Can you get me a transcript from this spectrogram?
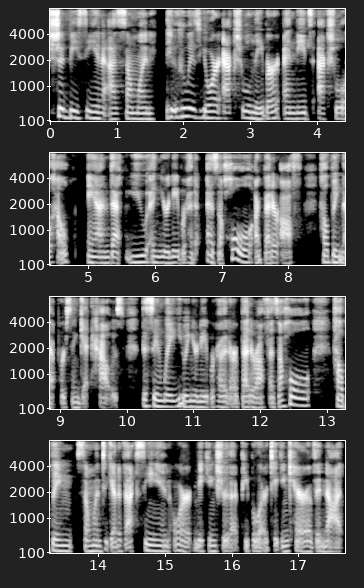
should be seen as someone who, who is your actual neighbor and needs actual help and that you and your neighborhood as a whole are better off helping that person get housed. The same way you and your neighborhood are better off as a whole helping someone to get a vaccine or making sure that people are taken care of and not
